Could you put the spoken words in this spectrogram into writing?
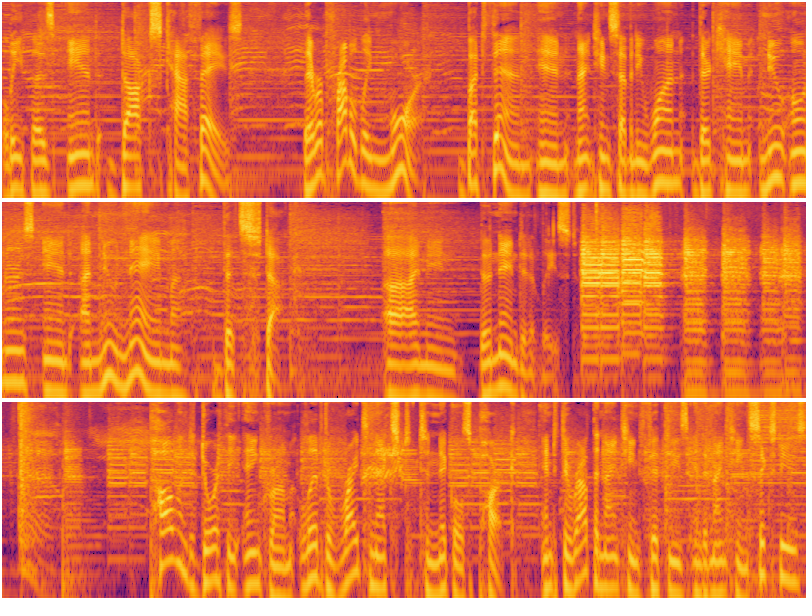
Letha's, and Doc's Cafes. There were probably more. But then, in 1971, there came new owners and a new name that stuck. Uh, I mean, the name did at least. Paul and Dorothy Ankrum lived right next to Nichols Park, and throughout the 1950s into 1960s,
